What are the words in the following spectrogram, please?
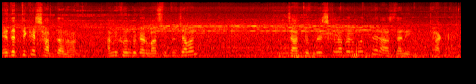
এদের থেকে সাবধান হন। আমি খন্দকার মাসুদুজ্জামান জাতীয় প্রেস ক্লাবের মধ্যে রাজধানী ঢাকা।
